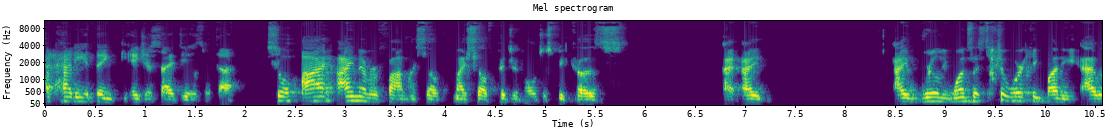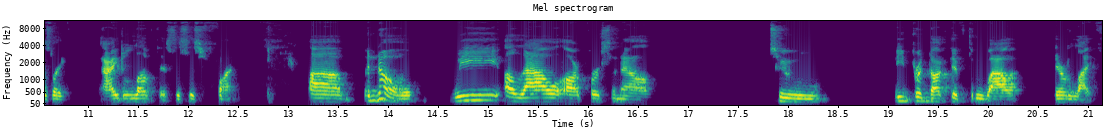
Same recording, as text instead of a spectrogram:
how do you think HSI deals with that? So I, I never found myself myself pigeonholed just because I, I I really once I started working money, I was like, I love this. This is fun. Um, but no, we allow our personnel to be productive throughout their life.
